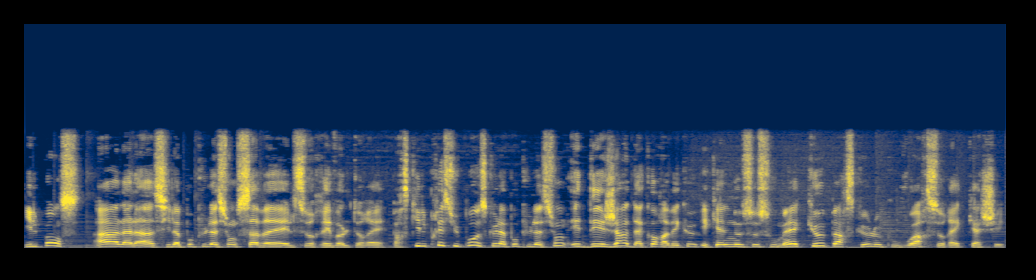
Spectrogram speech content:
Ils pensent « Ah là là, si la population savait, elle se révolterait », parce qu'ils présupposent que la population est déjà d'accord avec eux, et qu'elle ne se soumet que parce que le pouvoir serait caché.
